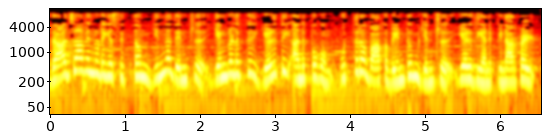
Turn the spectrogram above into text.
ராஜாவினுடைய சித்தம் இன்னதென்று எங்களுக்கு எழுதி அனுப்பவும் உத்தரவாக வேண்டும் என்று எழுதி அனுப்பினார்கள்.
